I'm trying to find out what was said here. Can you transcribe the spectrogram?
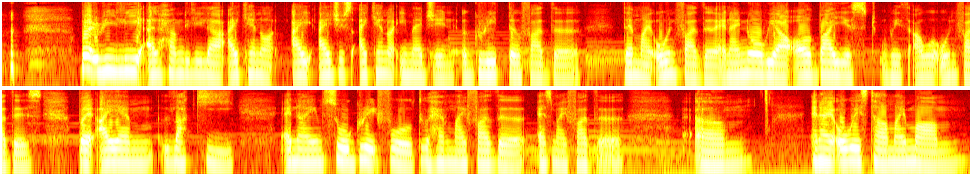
but really alhamdulillah I cannot I I just I cannot imagine a greater father than my own father and I know we are all biased with our own fathers but I am lucky and I am so grateful to have my father as my father. Um, and I always tell my mom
